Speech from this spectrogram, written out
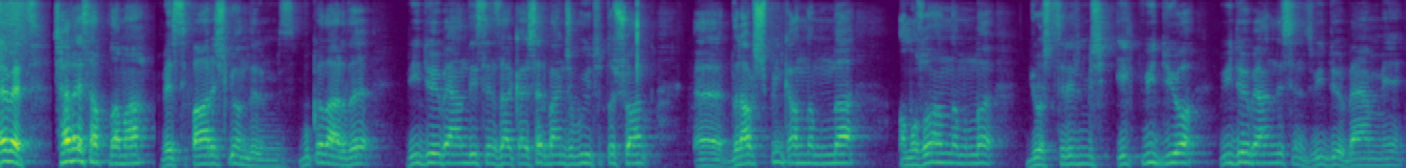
Evet, kar hesaplama ve sipariş gönderimimiz bu kadardı. Videoyu beğendiyseniz arkadaşlar bence bu YouTube'da şu an e, dropshipping anlamında, Amazon anlamında gösterilmiş ilk video. Videoyu beğendiyseniz videoyu beğenmeyi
